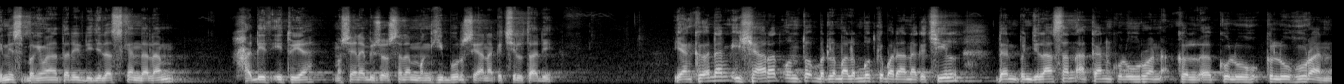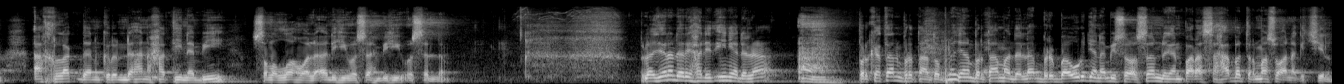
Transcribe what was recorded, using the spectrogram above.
ini sebagaimana tadi dijelaskan dalam hadis itu ya. Maksudnya Nabi SAW menghibur si anak kecil tadi. Yang keenam isyarat untuk berlemah lembut kepada anak kecil dan penjelasan akan keluhuran keluhuran akhlak dan kerendahan hati Nabi sallallahu alaihi wasallam. Pelajaran dari hadis ini adalah perkataan pertama atau pelajaran pertama adalah berbaurnya Nabi SAW dengan para sahabat termasuk anak kecil.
